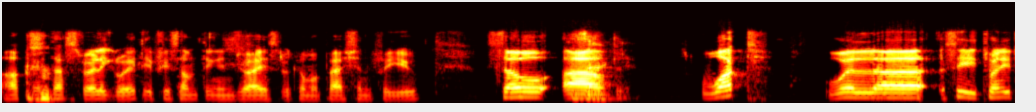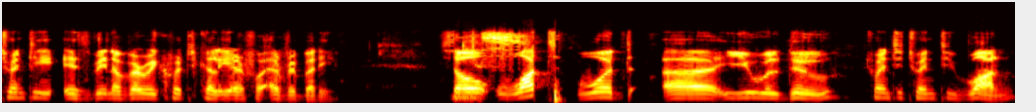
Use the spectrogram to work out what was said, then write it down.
Okay, that's really great. If you something enjoy, it's become a passion for you. So, uh, exactly what will uh, see? 2020 has been a very critical year for everybody. So, Yes. what would uh, you will do 2021?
